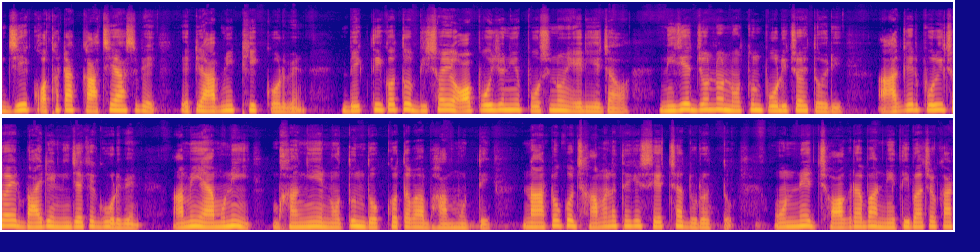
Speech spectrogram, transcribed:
যে কথাটা কাছে আসবে, এটি আপনি ঠিক করবেন। ব্যক্তিগত বিষয়ে অপ্রয়োজনীয় প্রশ্ন এড়িয়ে যাওয়া, নিজের জন্য নতুন পরিচয় তৈরি, আগের পরিচয়ের বাইরে নিজেকে গড়বেন। আমি এমনই ভাঙিয়ে নতুন দক্ষতা বা ভাবমূর্তি, নাটক ও ঝামেলা থেকে স্বেচ্ছা দূরত্ব, অন্যের ঝগড়া বা নেতিবাচক আর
